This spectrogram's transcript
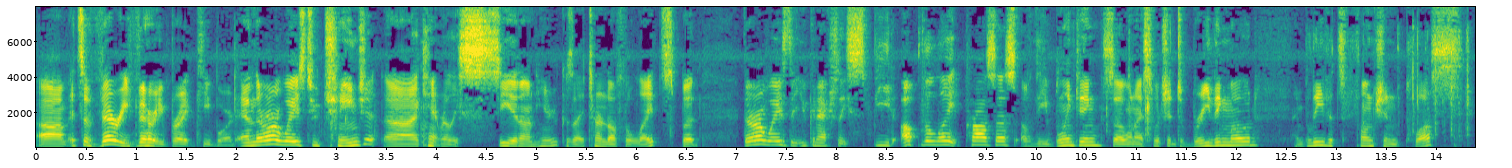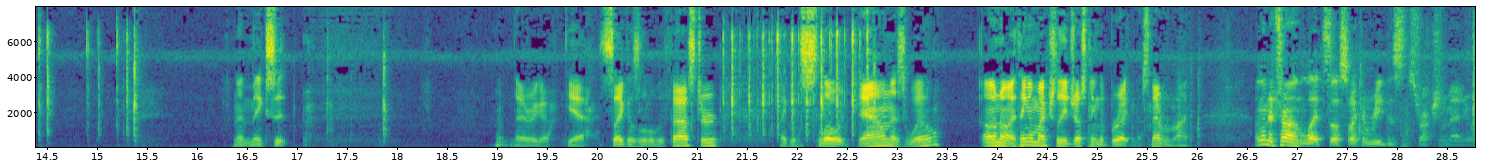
Um, it's a very, very bright keyboard, and there are ways to change it. Uh, I can't really see it on here because I turned off the lights, but there are ways that you can actually speed up the light process of the blinking. So when I switch it to breathing mode, I believe it's function plus. That makes it... Oh, there we go. Yeah, cycles a little bit faster. I can slow it down as well. Oh no, I think I'm actually adjusting the brightness. Never mind. I'm going to turn on the lights though so I can read this instruction manual.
